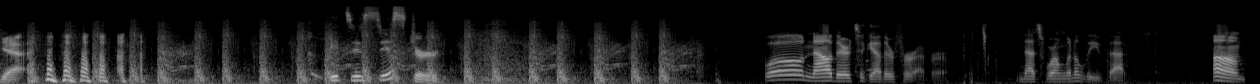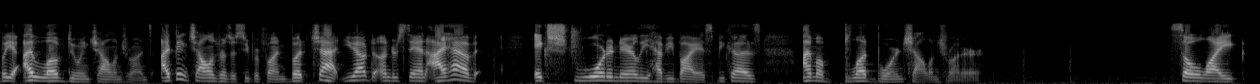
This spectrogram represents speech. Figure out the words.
Yeah. it's his sister. Well, now they're together forever. And that's where I'm gonna leave that. Um, but yeah, I love doing challenge runs. I think challenge runs are super fun. But chat, you have to understand, I have extraordinarily heavy bias because I'm a Bloodborne challenge runner. So like,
